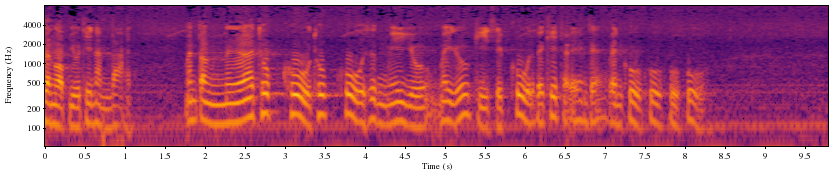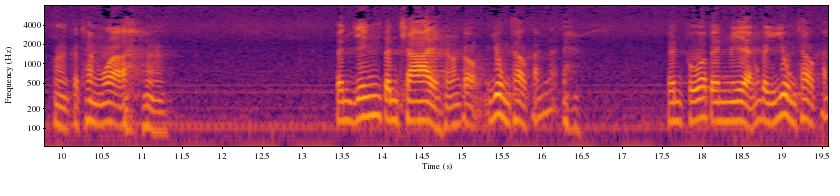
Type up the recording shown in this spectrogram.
สงบอยู่ที่นั่นได้ มันต้องเหนือทุกคู่ทุกคู่ซึ่งมีอยู่ ไม่รู้กี่สิบคู่แล้วไปคิดเอาเองเถอะเป็นคู่คู่คู่คู่กระทั่งว่า เป็นหญิงเป็นชายมันก็ยุ่งเท่ากันนะเป็นผัวเป็นเมียมันก็ยุ่งเท่ากัน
